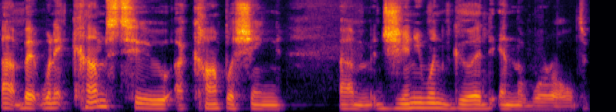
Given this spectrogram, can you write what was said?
Uh, but when it comes to accomplishing um, genuine good in the world,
